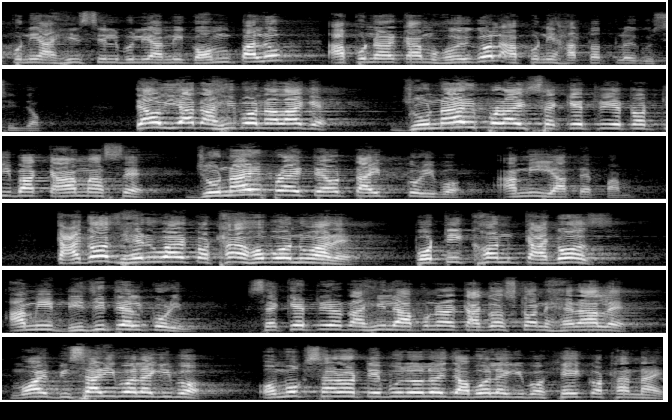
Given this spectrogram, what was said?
আপুনি আহিছিল বুলি আমি গম পালোঁ আপোনাৰ কাম হৈ গ'ল আপুনি হাতত লৈ গুচি যাওক। তেওঁ ইয়াত আহিব নালাগে। জোনাইৰ পৰাই ছেক্ৰেটেৰিয়েটত কিবা কাম আছে জোনাইৰ পৰাই তেওঁ টাইপ কৰিব আমি ইয়াতে পাম। কাগজ হেৰুৱাৰ কথা হ'ব নোৱাৰে। প্ৰতিখন কাগজ আমি ডিজিটেল কৰিম। ছেক্ৰেটেৰিয়েট আহিলে আপোনাৰ কাগজখন হেৰালে। মই বিচাৰিব লাগিব। অমুক ছাৰৰ টেবুললৈ যাব লাগিব। সেই কথা নাই।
